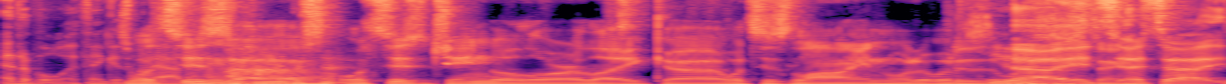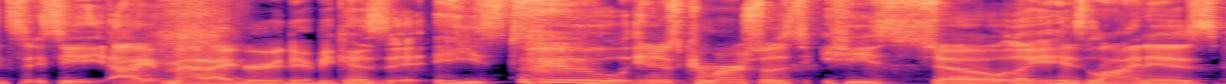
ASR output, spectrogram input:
edible, I think is What's what his uh, what's his jingle or like uh, what's his line? What what is it? No, it's it's uh it's, see I Matt I agree with you because it- he's too in his commercials he's so like his line is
